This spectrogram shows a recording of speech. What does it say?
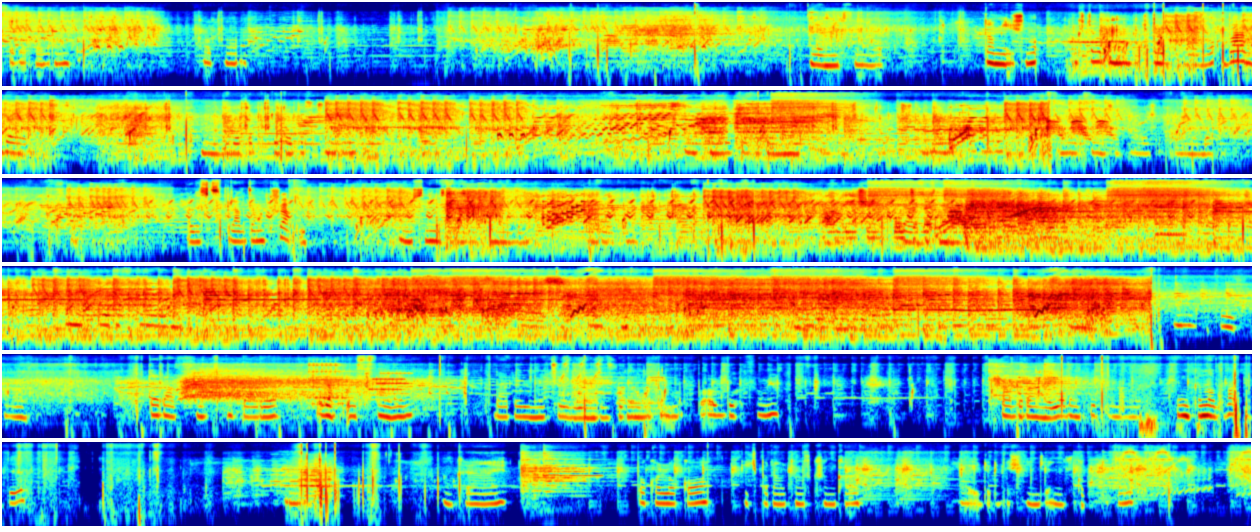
Sobie powiem. Och no. Ja nie chcę nawet sobie tutaj powstrzymałem. Ale sprawdzam krzaki. Nic nie jest Teraz Dary. Teraz to jest fajnie. Dary umiecie więc wygląda tam albo w sumie. Zagramy jeden hit i mamy skrzynkę, no dwa hity. Okej. Poko loko. Idź potem tę skrzynkę. Ja idę gdzieś indziej, na przykład tutaj.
